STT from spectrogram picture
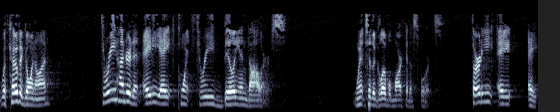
with COVID going on, $388.3 billion went to the global market of sports. 38 388.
